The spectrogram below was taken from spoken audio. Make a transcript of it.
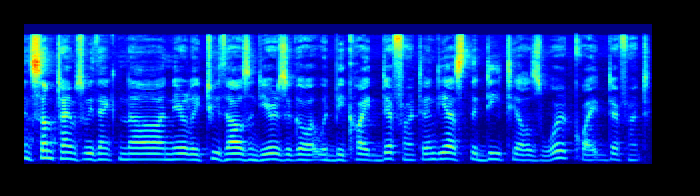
And sometimes we think, no, nearly 2,000 years ago it would be quite different. And yes, the details were quite different.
